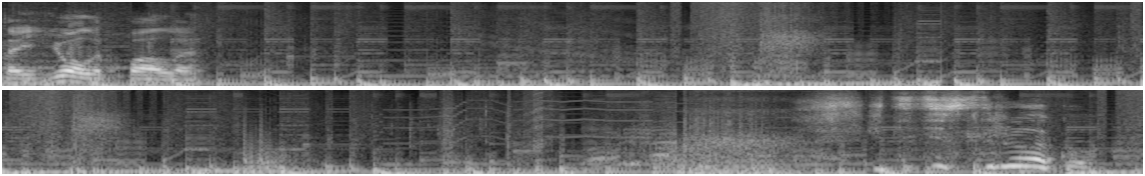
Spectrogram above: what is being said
Да ёлы-палы. Идите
